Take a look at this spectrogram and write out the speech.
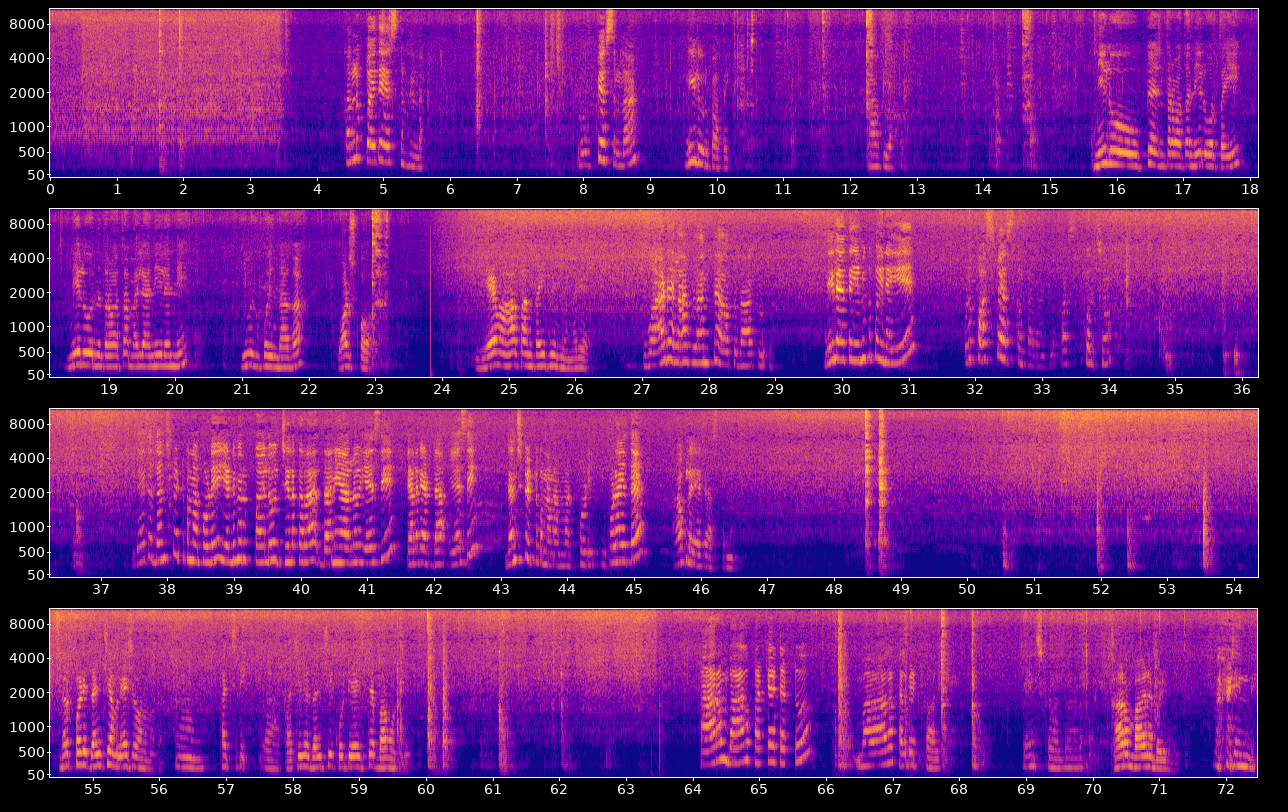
కల్లుప్పు అయితే వేసుకుంటుందా ఇప్పుడు ఉప్పు వేస్తుల్లా నీళ్ళు ఊరిపోతాయి ఆకులో. నీళ్ళు ఉప్పు వేసిన తర్వాత నీళ్ళు ఊరుతాయి. నీళ్ళు ఊరిన తర్వాత మళ్ళీ ఆ నీళ్ళన్నీ ఇమిగిపోయిన దాకా వాడుచుకోవాలి. ఏం ఆకు అంత అయిపోయింది మరి? వాడే లోపల అంతే అవుతుంది ఆకు. నీళ్ళైతే ఎమికిపోయినాయి ఇప్పుడు పసుపు వేసుకుంటా దాంట్లో. పసుపు కొంచెం. ఇదైతే దంచి పెట్టుకున్న పొడి ఎండుమిరపకాయలు జీలకర్ర ధనియాలు వేసి తెల్లగడ్డ వేసి దంచి పెట్టుకున్నాను అన్నమాట పొడి. ఇప్పుడైతే ఆకులో వేసేస్తున్నాను. మిరప్పొడి దంచి ఆమె వేసామన్నమాట ఉమ్, పచ్చిది. పచ్చిగా దంచి కొట్టి వేస్తే బాగుంటుంది. కారం బాగా పట్టేటట్టు బాగా కలబెట్టుకోవాలి. వేయించుకోవాలి బాగా. కారం బాగానే పడింది. పడింది.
